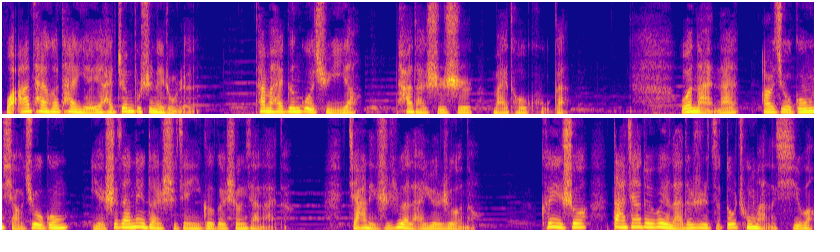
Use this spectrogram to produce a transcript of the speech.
我阿泰和太爷爷还真不是那种人，他们还跟过去一样，踏踏实实埋头苦干。我奶奶、二舅公、小舅公也是在那段时间一个个生下来的。家里是越来越热闹，可以说大家对未来的日子都充满了希望。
